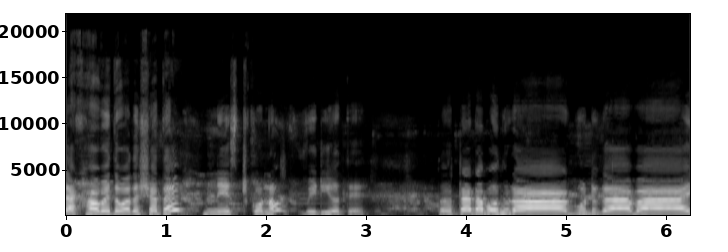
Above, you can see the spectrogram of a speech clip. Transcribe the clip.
দেখা হবে তোমাদের সাথে নেক্সট কোনো ভিডিওতে তো। টাটা বন্ধুরা গুড গা বাই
